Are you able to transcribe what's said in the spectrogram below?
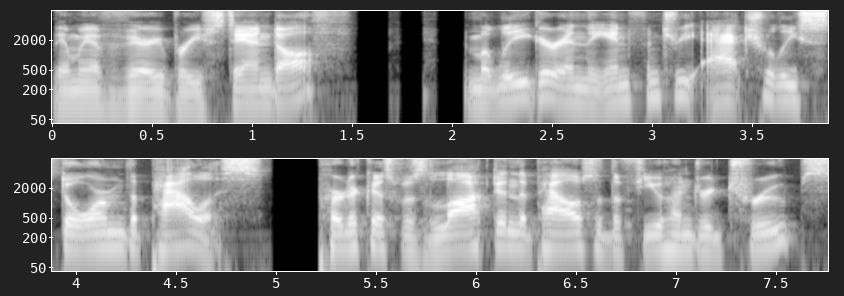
Then we have a very brief standoff. Meleager and the infantry actually stormed the palace. Perdiccas was locked in the palace with a few hundred troops.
